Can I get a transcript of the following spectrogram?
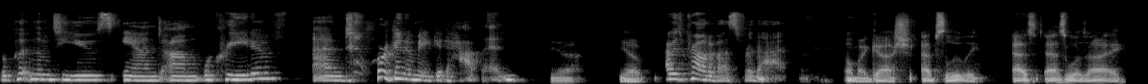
we're putting them to use and um, we're creative and we're going to make it happen. Yeah yeah. I was proud of us for that. Oh my gosh absolutely as as was i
